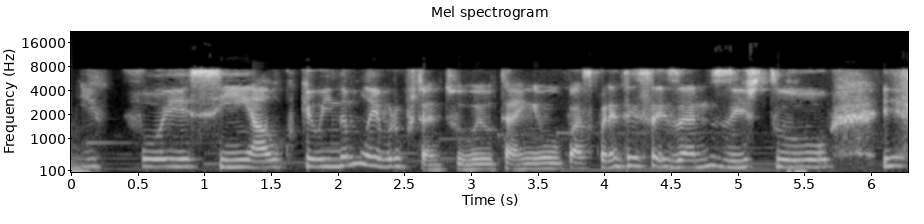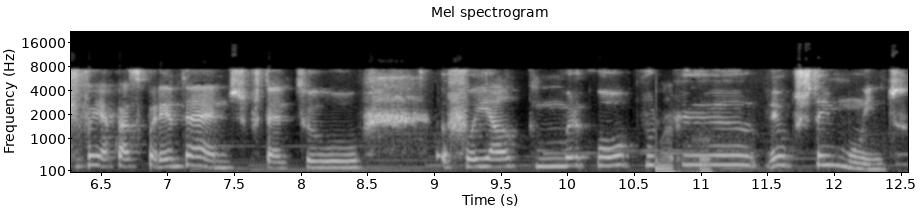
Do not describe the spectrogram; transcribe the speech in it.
hum. e foi assim algo que eu ainda me lembro. Portanto, eu tenho quase 46 anos, isto foi há quase 40 anos. Portanto, foi algo que me marcou porque marcou. eu gostei muito.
